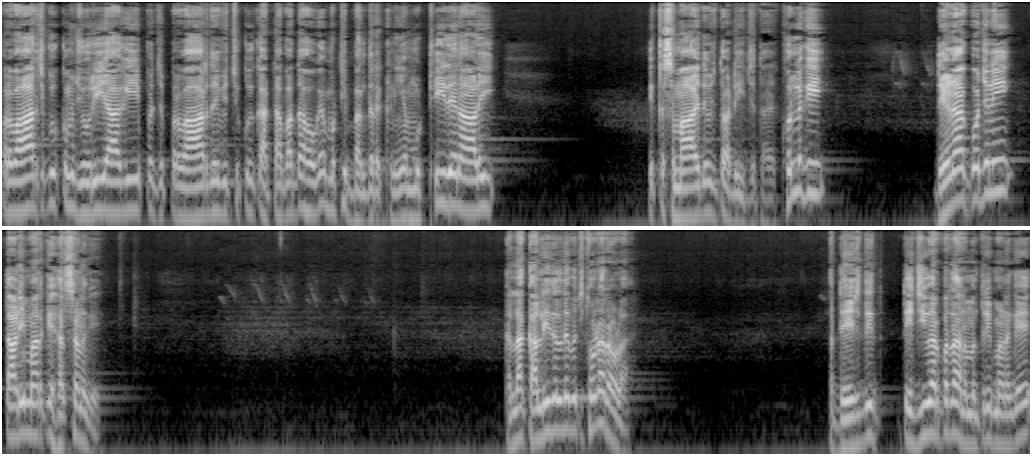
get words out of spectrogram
ਪਰਿਵਾਰ 'ਚ ਕੋਈ ਕਮਜ਼ੋਰੀ ਆ ਗਈ ਪਰਿਵਾਰ ਦੇ ਵਿੱਚ ਕੋਈ ਘਾਟਾ ਵਾਧਾ ਹੋ ਗਿਆ, ਮੁੱਠੀ ਬੰਦ ਰੱਖਣੀ ਹੈ। ਮੁੱਠੀ ਦੇ ਨਾਲ ਹੀ ਇੱਕ ਸਮਾਜ ਦੇ ਵਿੱਚ ਤੁਹਾਡੀ ਇੱਜ਼ਤ ਹੈ। ਖੁੱਲ ਗਈ। ਦੇਣਾ ਕੁਝ ਨਹੀਂ, ਤਾੜੀ ਮਾਰ ਕੇ ਹੱਸਣਗੇ। ਕੱਲਾ ਕਾਲੀ ਦਲ ਦੇ ਵਿੱਚ ਥੋੜਾ ਰੌਲਾ ਹੈ। ਦੇਸ਼ ਦੀ ਤੀਜੀ ਵਾਰ ਪ੍ਰਧਾਨ ਮੰਤਰੀ ਬਣ ਗਏ।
